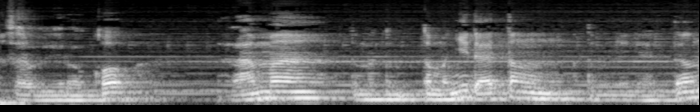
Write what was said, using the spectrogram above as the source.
setelah beli rokok lama teman-teman temannya datang temannya datang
